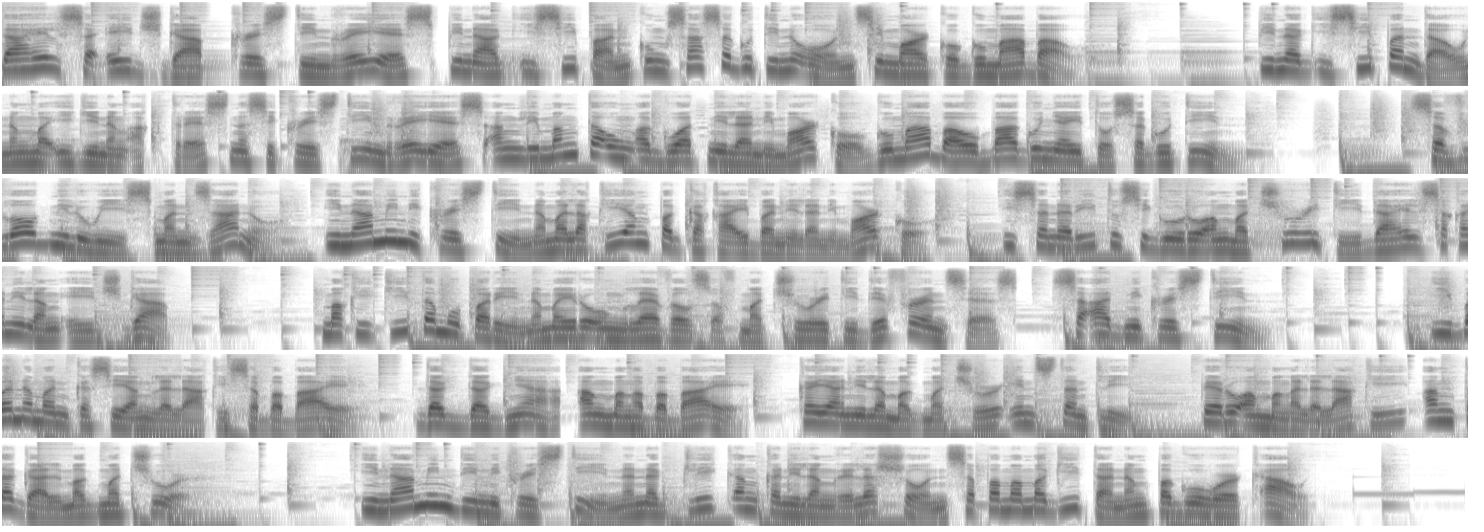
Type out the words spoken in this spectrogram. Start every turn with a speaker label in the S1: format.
S1: Dahil sa age gap Christine Reyes pinag-isipan kung sasagutin noon si Marco Gumabaw. Pinag-isipan daw ng maigi ng aktres na si Christine Reyes ang limang taong agwat nila ni Marco Gumabaw bago niya ito sagutin. Sa vlog ni Luis Manzano, inamin ni Christine na malaki ang pagkakaiba nila ni Marco. Isa na rito siguro ang maturity dahil sa kanilang age gap. Makikita mo pa rin na mayroong levels of maturity differences, saad ni Christine. Iba naman kasi ang lalaki sa babae. Dagdag niya, ang mga babae, kaya nila mag-mature instantly, pero ang mga lalaki, ang tagal mag-mature. Inamin din ni Christine na nag-click ang kanilang relasyon sa pamamagitan ng pag-workout.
